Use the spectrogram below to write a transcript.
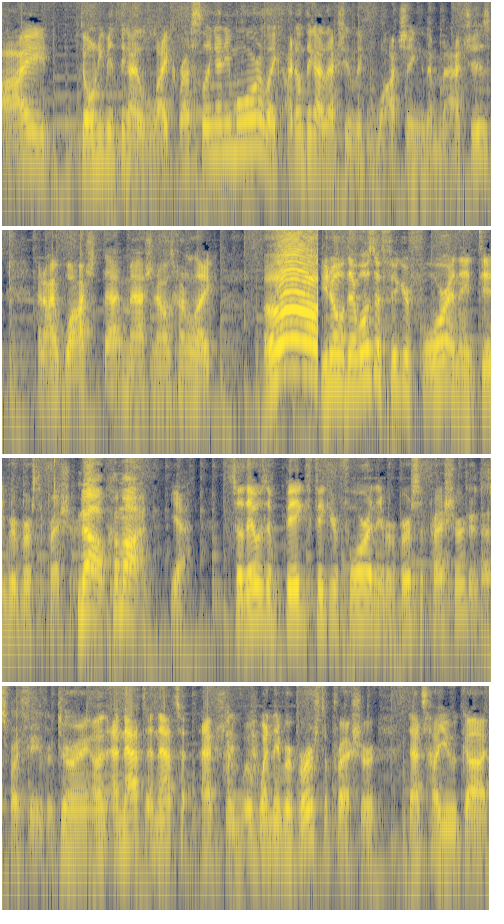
I don't even think I like wrestling anymore. Like I don't think I actually like watching the matches. And I watched that match and I was kind of like, oh, you know, there was a figure four and they did reverse the pressure. No, come on, Yeah. So there was a big figure four and they reversed the pressure. dude. That's my favorite. thing. during and and that's and that's actually when they reversed the pressure that's how you got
